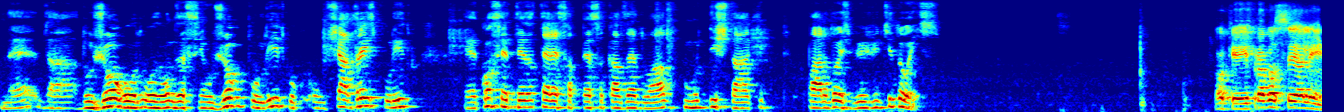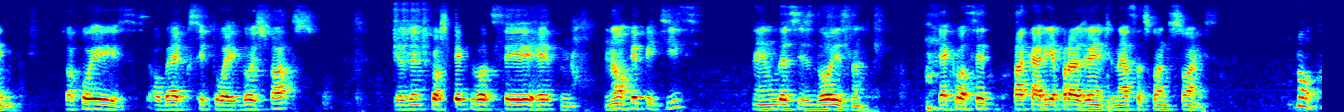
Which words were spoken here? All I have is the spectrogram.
né, da, do jogo, ou vamos dizer assim, o jogo político, o xadrez político, é, com certeza terá essa peça Carlos Eduardo com muito destaque para 2022. Ok, e para você, Aline? Só foi, Alberto citou aí dois fatos, e a gente gostaria que você não repetisse nenhum desses dois, né? O que é que você destacaria para a gente nessas condições? Bom,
